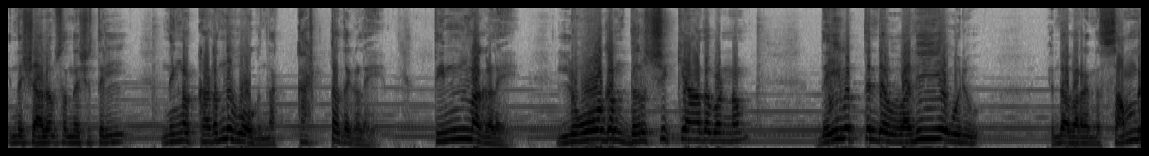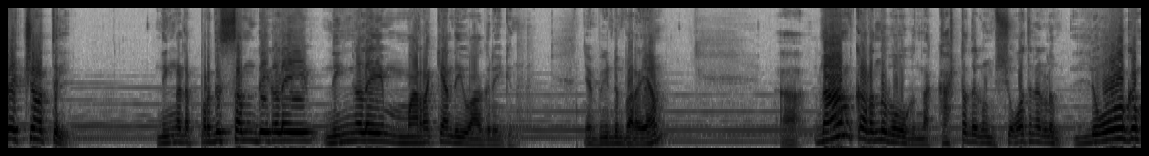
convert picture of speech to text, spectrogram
ഇന്ന് ശാലോം സന്ദേശത്തിൽ നിങ്ങൾ കടന്നു പോകുന്ന കഷ്ടതകളെ തിന്മകളെ ലോകം ദർശിക്കാതെ വണ്ണം ദൈവത്തിന്റെ വലിയ ഒരു എന്താ പറയുന്ന സംരക്ഷണത്തിൽ നിങ്ങളുടെ പ്രതിസന്ധികളെയും നിങ്ങളെയും മറയ്ക്കാൻ ദൈവം ആഗ്രഹിക്കുന്നു. ഞാൻ വീണ്ടും പറയാം. നാം കടന്നു പോകുന്ന കഷ്ടതകളും ശോധനകളും ലോകം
